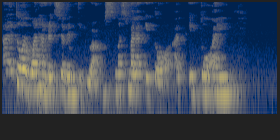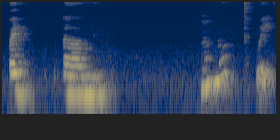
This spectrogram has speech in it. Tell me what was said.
Ah, ito ay 170 grams. Mas malaki ito at ito ay 5 um mhm, wait.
